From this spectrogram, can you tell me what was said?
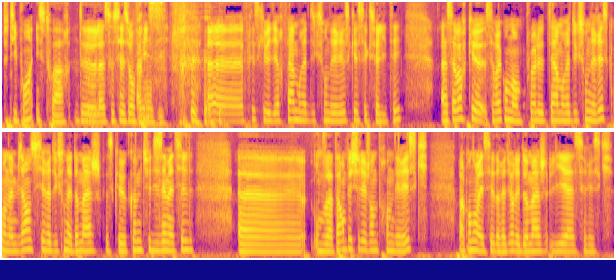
petit point histoire de l'association FRIS. euh, FRIS qui veut dire femme, réduction des risques et sexualité. À savoir que c'est vrai qu'on emploie le terme réduction des risques, mais on aime bien aussi réduction des dommages, parce que comme tu disais Mathilde, euh, on ne va pas empêcher les gens de prendre des risques. Par contre, on va essayer de réduire les dommages liés à ces risques.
